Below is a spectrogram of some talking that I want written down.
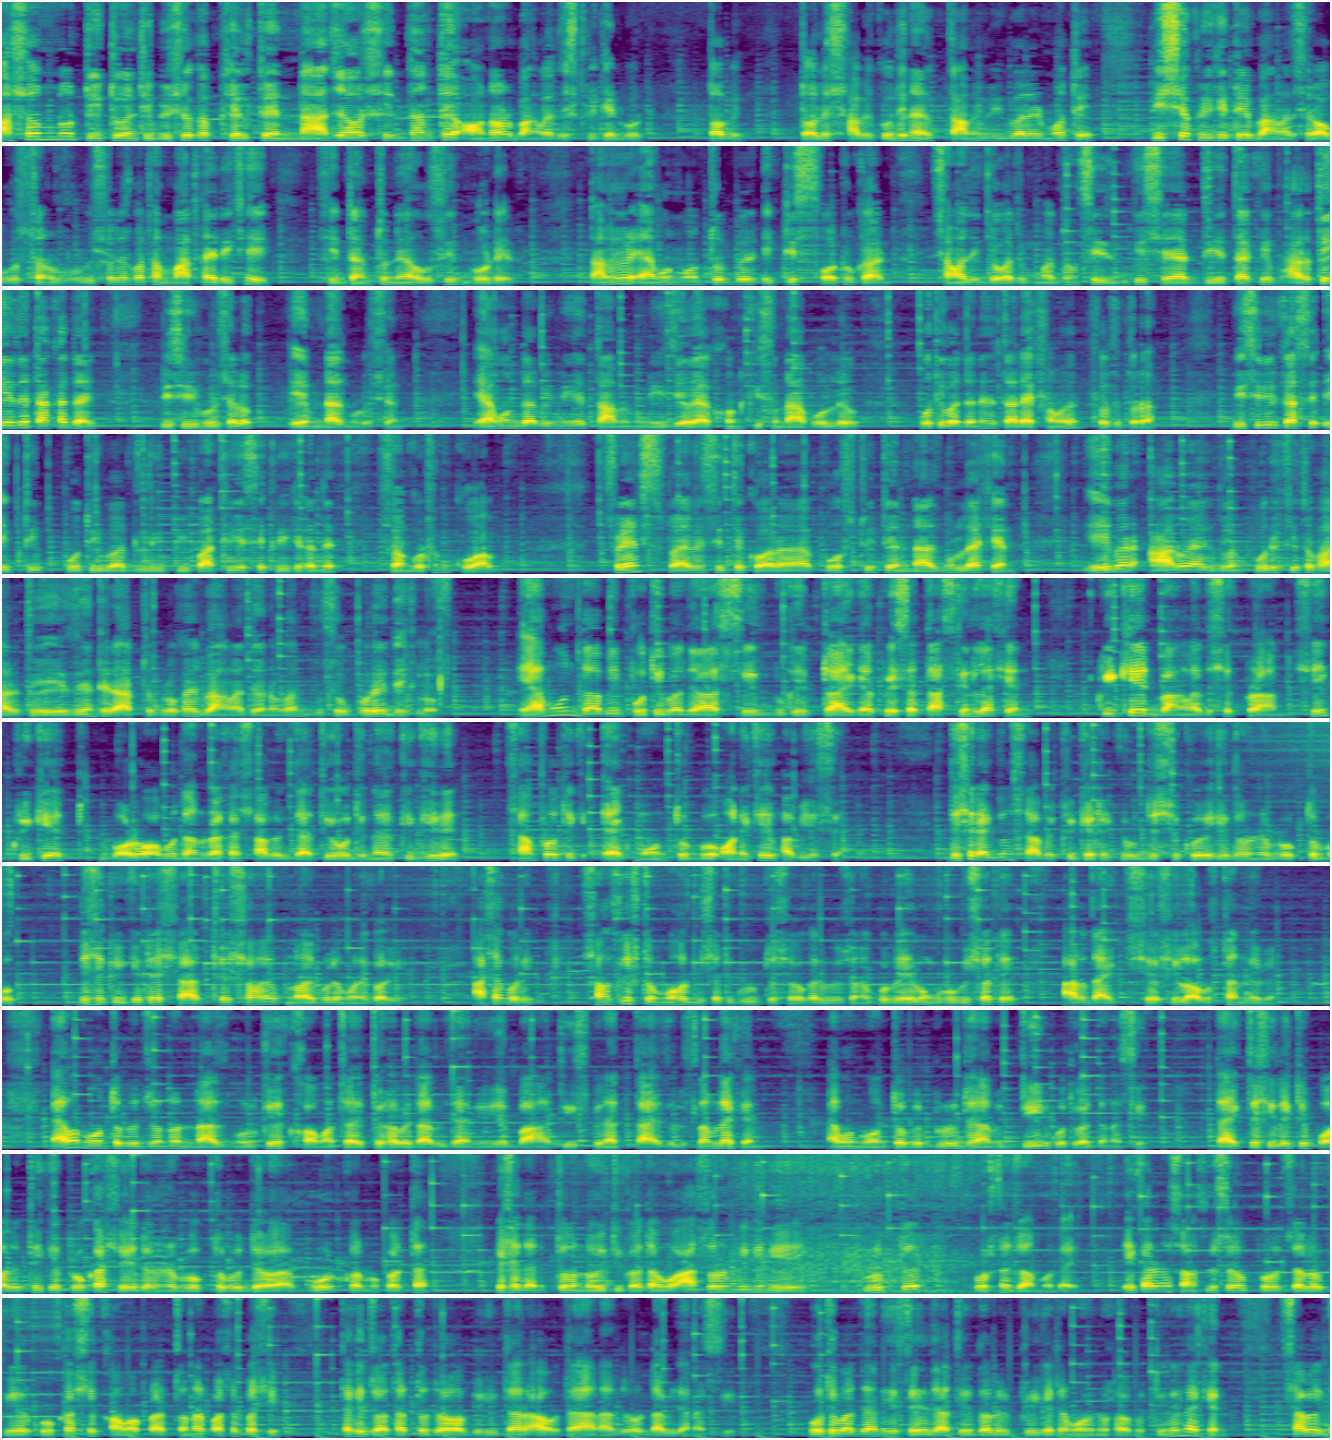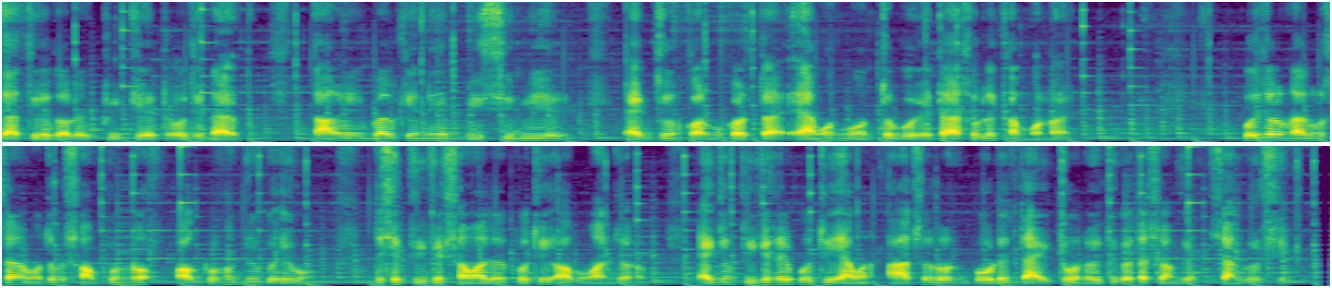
আসন্ন T twenty বিশ্বকাপ খেলতে না যাওয়ার সিদ্ধান্তে অনড় বাংলাদেশ ক্রিকেট বোর্ড। তবে, দলের সাবেক অধিনায়ক তামিম ইকবালের মতে, বিশ্ব ক্রিকেটে বাংলাদেশের অবস্থান ও ভবিষ্যতের কথা মাথায় রেখে সিদ্ধান্ত নেওয়া উচিত বোর্ডের। তামিমের এমন মন্তব্যের একটি ফটো কার্ড সামাজিক যোগাযোগ মাধ্যম ফেসবুকে শেয়ার দিয়ে তাকে ভারতে এদের টাকা দেয় বিসিবি পরিচালক এম নাজমুল হোসেন। এমন দাবি নিয়ে তামিম নিজেও এখন কিছু না বললেও প্রতিবাদ জানিয়েছে তার একসময়ের সতীর্থরা বিসিবির কাছে একটি প্রতিবাদ লিপি পাঠিয়েছে ক্রিকেটারদের সংগঠন কোয়াব। ফ্রেন্ডস প্রাইভেসিতে করা পোস্টটিতে নাজমুল লেখেন, এইবার আরও একজন পরীক্ষিত ভারতীয় এজেন্টের আত্মপ্রকাশ বাংলার জনগণ দুচোখ ভরেই দেখল। এমন দাবির প্রতিবাদে আজ ফেসবুকে টাইগার প্রেসার তাসকিন লেখেন, ক্রিকেট বাংলাদেশের প্রাণ। সেই ক্রিকেট বড় অবদান রাখা সাবেক জাতীয় অধিনায়ককে ঘিরে সাম্প্রতিক এক মন্তব্য অনেকেই ভাবিয়েছে। দেশের একজন সাবেক ক্রিকেটারকে উদ্দেশ্য করে এ ধরনের বক্তব্য দেশের ক্রিকেটের স্বার্থে সহায়ক নয় বলে মনে করি। আশা করি সংশ্লিষ্ট মহল বিষয়টি গুরুত্ব সহকারে বিবেচনা করবে এবং ভবিষ্যতে আরও দায়িত্বশীল অবস্থান নেবে। এমন মন্তব্যের জন্য নাজমুলকে ক্ষমা চাইতে হবে দাবি জানিয়ে বাহাতি স্পিনার তাইজুল ইসলাম লেখেন, এমন মন্তব্যের বিরুদ্ধে আমি দৃঢ় প্রতিবাদ জানাচ্ছি। দায়িত্বশীল একটি পদে থেকে প্রকাশ্যে এ ধরনের বক্তব্য দেওয়া বোর্ড কর্মকর্তা, পেশাদারিত্ব, নৈতিকতা ও আচরণবিধি নিয়ে গুরুত্বের প্রশ্ন জন্ম দেয়। এ কারণে সংশ্লিষ্ট পরিচালকের প্রকাশ্যে ক্ষমা প্রার্থনার পাশাপাশি তাকে যথার্থ জবাবদিহিতার আওতায় আনার জোর দাবি জানাচ্ছি। প্রতিবাদ জানিয়েছে জাতীয় দলের ক্রিকেটার মইনুল হক। তিনি লেখেন, সাবেক জাতীয় দলের ক্রিকেট অধিনায়ক তামিম ইকবালকে নিয়ে বিসিবির একজন কর্মকর্তা এমন মন্তব্য, এটা আসলে কাম্য নয়। পরিচালক নাজমুল ইসলামের মন্তব্য সম্পূর্ণ অগ্রহণযোগ্য এবং দেশের ক্রিকেট সমাজের প্রতি অপমানজনক। একজন ক্রিকেটারের প্রতি এমন আচরণ বোর্ডের দায়িত্ব ও নৈতিকতার সঙ্গে সাংঘর্ষিক।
